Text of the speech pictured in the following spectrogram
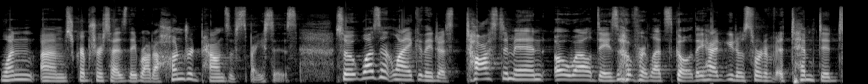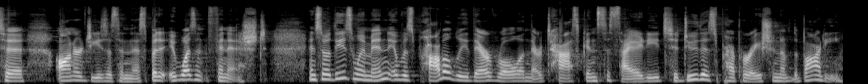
One um, scripture says they brought 100 pounds of spices. So it wasn't like they just tossed him in, oh, well, day's over, let's go. They had, you know, sort of attempted to honor Jesus in this, but it wasn't finished. And so these women, it was probably their role and their task in society to do this preparation of the body.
